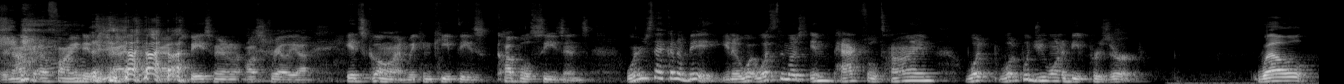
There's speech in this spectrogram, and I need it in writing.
They're not going to find it in a guy's basement in Australia. It's gone. We can keep these couple seasons. Where's that going to be? You know, what, what's the most impactful time? What what would you want to be preserved? Well,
